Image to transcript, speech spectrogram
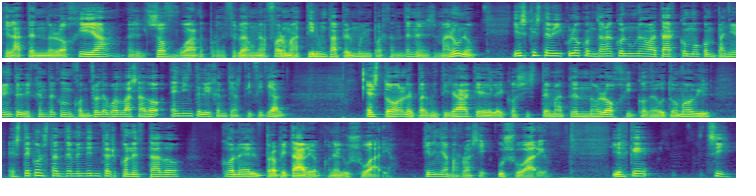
que la tecnología, el software, por decirlo de alguna forma, tiene un papel muy importante en el Smart 1. Y es que este vehículo contará con un avatar como compañero inteligente con control de voz basado en inteligencia artificial. Esto le permitirá que el ecosistema tecnológico del automóvil esté constantemente interconectado con el propietario, con el usuario. Quieren llamarlo así, usuario. Y es que, sí,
